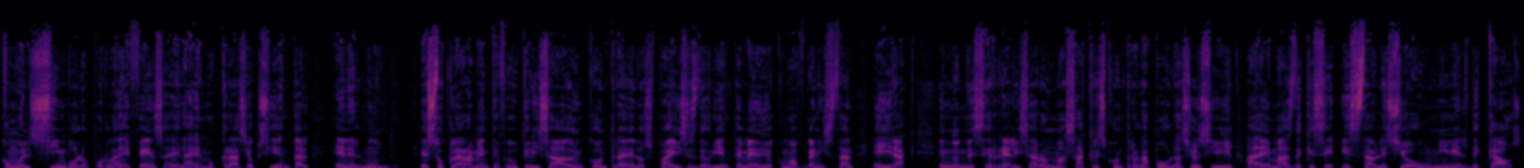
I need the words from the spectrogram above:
como el símbolo por la defensa de la democracia occidental en el mundo. Esto claramente fue utilizado en contra de los países de Oriente Medio como Afganistán e Irak, en donde se realizaron masacres contra la población civil, además de que se estableció un nivel de caos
